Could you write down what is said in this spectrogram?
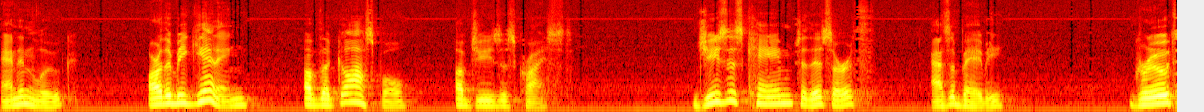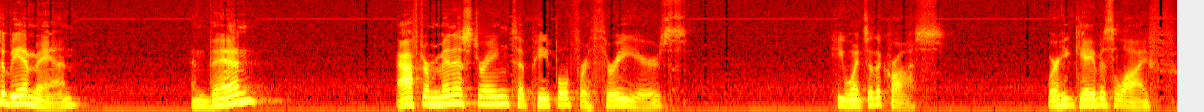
and in Luke are the beginning of the gospel of Jesus Christ. Jesus came to this earth as a baby, grew to be a man, and then, after ministering to people for three years, he went to the cross where he gave his life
